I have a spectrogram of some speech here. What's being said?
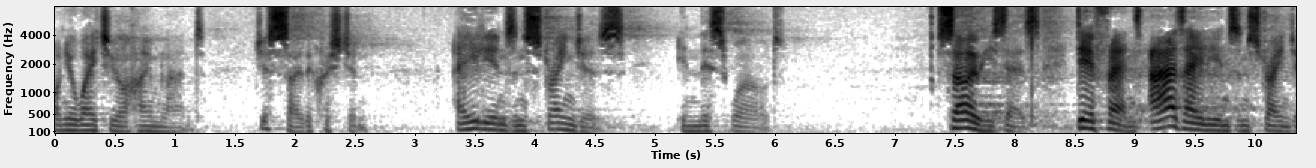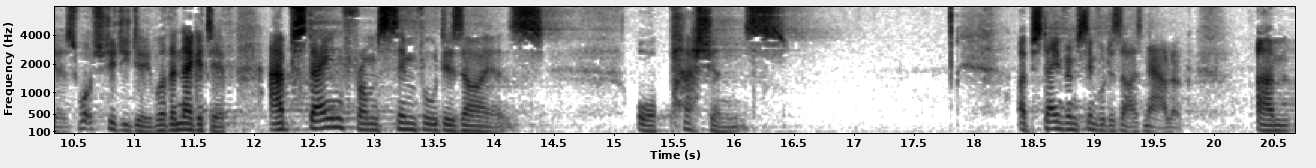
on your way to your homeland. Just so, the Christian. Aliens and strangers in this world. So, he says, dear friends, as aliens and strangers, what should you do? Well, the negative abstain from sinful desires or passions. Abstain from sinful desires. Now, look, um,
